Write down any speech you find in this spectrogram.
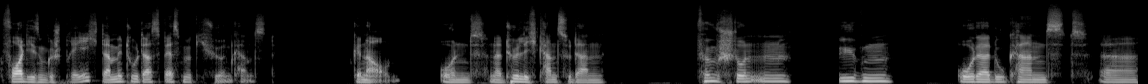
vor diesem Gespräch, damit du das bestmöglich führen kannst. Genau. Und natürlich kannst du dann fünf Stunden üben oder du kannst äh,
